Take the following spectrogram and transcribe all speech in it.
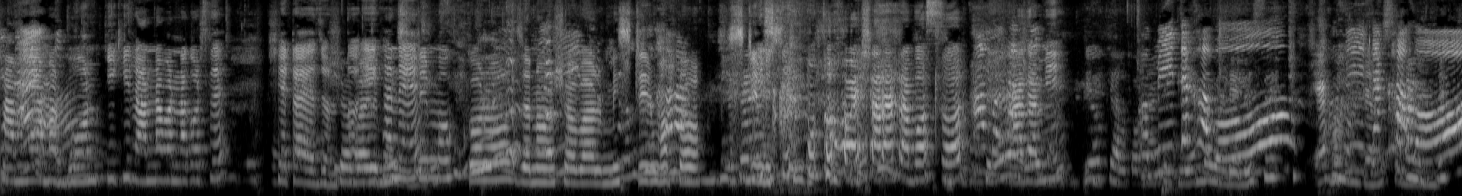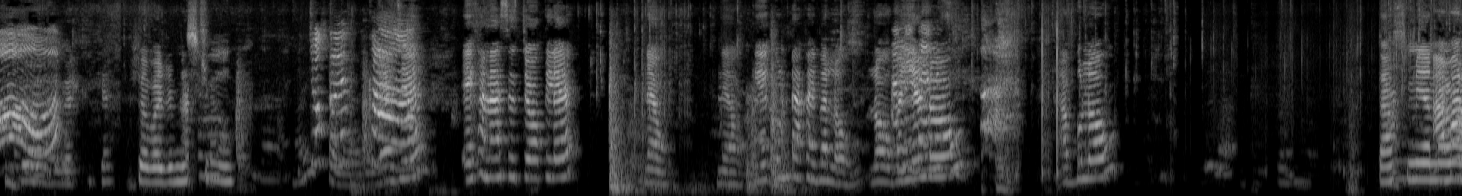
সামনে আমার বোন কি কি রান্না বান্না করছে সেটা আয়োজন তো এখানে মুখ করো যেন সবার মিষ্টির মতো মিষ্টি মিষ্টির মতো হয় সারাটা বছর আগামী। আমি এটা খাব। এখন এটা খাব। সবাই মিষ্টি মুখ। এখানে আছে চকলেট। নেও নেও। কে কোনটা খাইবা লও? লও ভাইয়া লও। আব্বু লও। তাসমিয়া নাও আমার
